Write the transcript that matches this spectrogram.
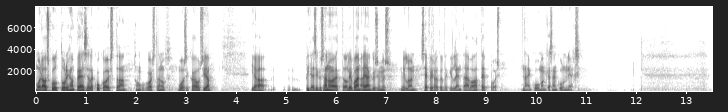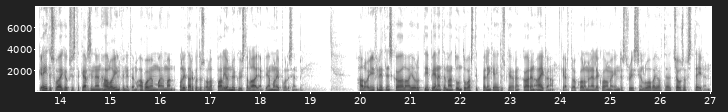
Modauskulttuurihan PCllä kukoistaa, on kukoistanut vuosikausia, ja pitäisikö sanoa, että oli vain ajan kysymys, milloin Sephirotiltakin lentää vaatteet pois, näin kuuman kesän kunniaksi. Kehitysvaikeuksista kärsineen Halo Infiniten avoimen maailman oli tarkoitus olla paljon nykyistä laajempi ja monipuolisempi. Halo Infiniten skaalaa jouduttiin pienentämään tuntuvasti pelin kehityskaaren aikana, kertoo 343 Industriesin luova johtaja Joseph Staden.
